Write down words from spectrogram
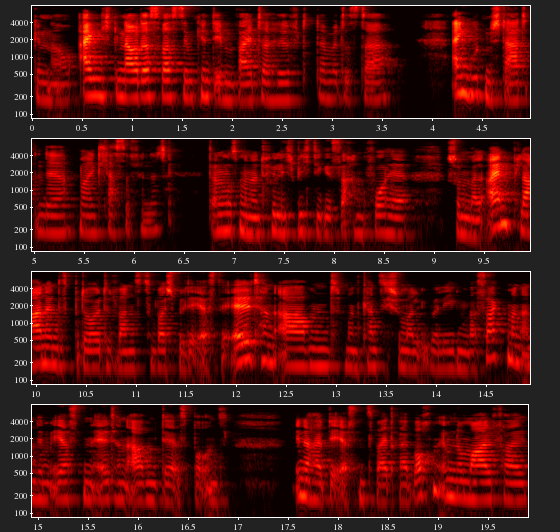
Genau. Eigentlich genau das, was dem Kind eben weiterhilft, damit es da einen guten Start in der neuen Klasse findet. Dann muss man natürlich wichtige Sachen vorher schon mal einplanen. Das bedeutet, wann ist zum Beispiel der erste Elternabend. Man kann sich schon mal überlegen, was sagt man an dem ersten Elternabend. Der ist bei uns innerhalb der ersten zwei, drei Wochen im Normalfall.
